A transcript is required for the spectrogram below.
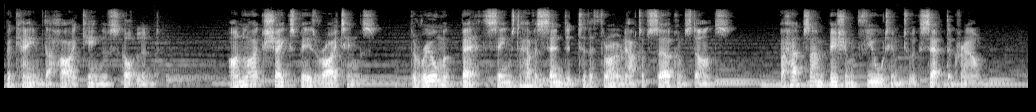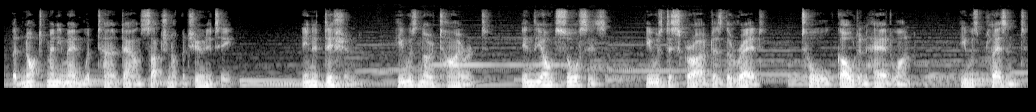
became the High King of Scotland. Unlike Shakespeare's writings, the real Macbeth seems to have ascended to the throne out of circumstance. Perhaps ambition fueled him to accept the crown, but not many men would turn down such an opportunity. In addition, he was no tyrant. In the old sources, he was described as the red, tall, golden haired one. He was pleasant,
